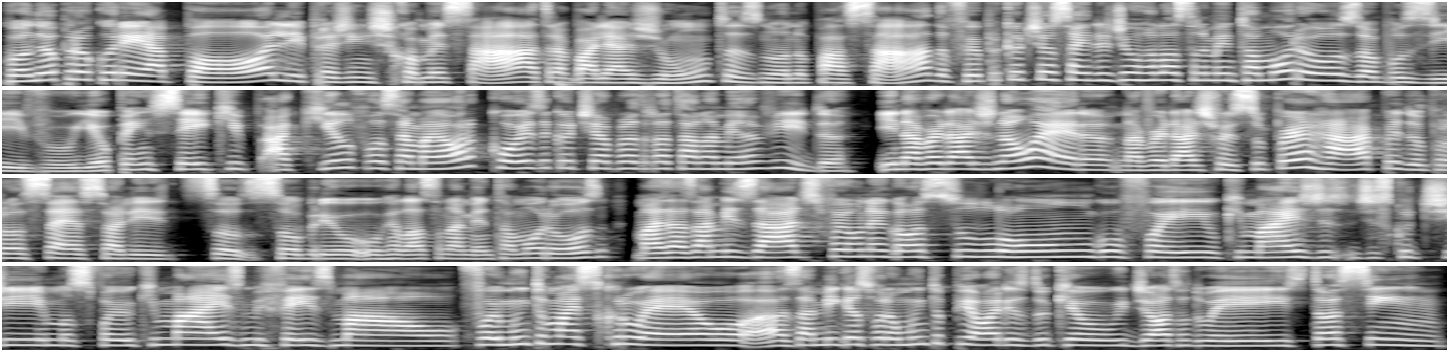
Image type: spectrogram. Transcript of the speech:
quando eu procurei a Polly pra gente começar a trabalhar juntas no ano passado, foi porque eu tinha saído de um relacionamento amoroso, abusivo. E eu pensei que aquilo fosse a maior coisa que eu tinha para tratar na minha vida. E na verdade não era. Na verdade foi super rápido o processo ali so sobre o relacionamento amoroso. Mas as amizades foi um negócio longo, foi o que mais discutimos, foi o que mais me fez mal. Foi muito mais cruel. As amigas foram muito piores do que o idiota do ex. Então, assim,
